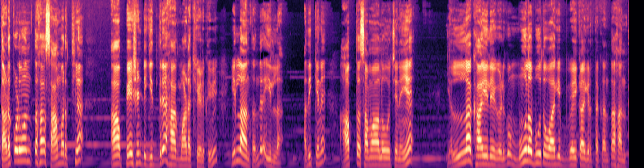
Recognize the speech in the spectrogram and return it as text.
ತಡ್ಕೊಳ್ಳುವಂತಹ ಸಾಮರ್ಥ್ಯ ಆ ಪೇಷಂಟಿಗಿದ್ದರೆ ಹಾಗೆ ಮಾಡೋಕ್ಕೆ ಹೇಳ್ತೀವಿ, ಇಲ್ಲ ಅಂತಂದರೆ ಇಲ್ಲ. ಅದಕ್ಕೇ ಆಪ್ತ ಸಮಾಲೋಚನೆಯೇ ಎಲ್ಲ ಕಾಯಿಲೆಗಳಿಗೂ ಮೂಲಭೂತವಾಗಿ ಬೇಕಾಗಿರ್ತಕ್ಕಂಥ ಹಂತ.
